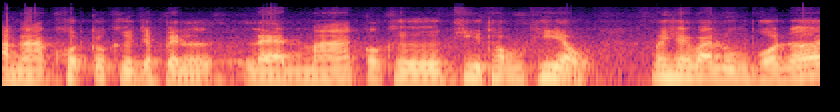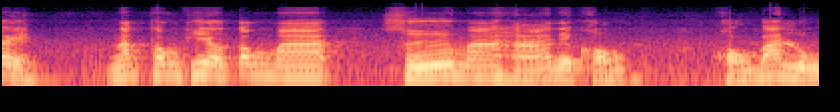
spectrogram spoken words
อนาคตก็คือจะเป็นแลนด์มาร์กก็คือที่ท่องเที่ยว ไม่ใช่ว่าลุงพลเอ้ย นักท่องเที่ยวต้องมา ซื้อมาหาแต่ของของบ้านลุง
